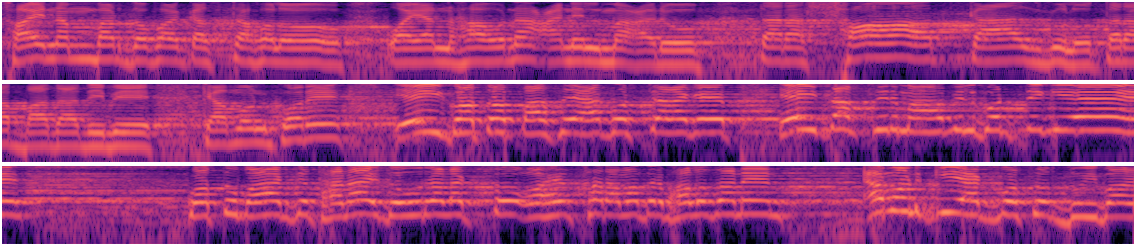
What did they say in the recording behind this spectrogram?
ছয় নাম্বার দফার কাজটা হলো ওয়ান হাওনা আনিল মারুফ। তারা সৎ কাজগুলো তারা বাধা দিবে। কেমন করে? এই গত পাঁচে আগস্টের আগে এই তাফসির মাহফিল করতে গিয়ে কতবার যে থানায় দৌড়া লাগতো অহেদ স্যার আমাদের ভালো জানেন। এমনকি এক বছর দুইবার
